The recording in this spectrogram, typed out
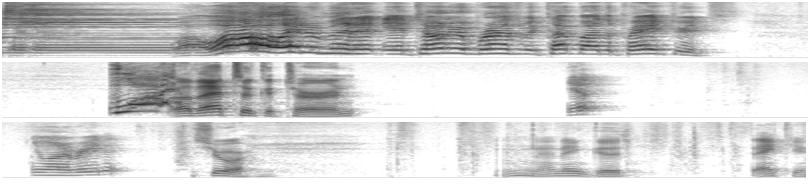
Whoa! Whoa! Wait a minute! Antonio Brown's been cut by the Patriots. What? Oh that took a turn. Yep. You want to read it? Sure. Mm, that ain't good. Thank you.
